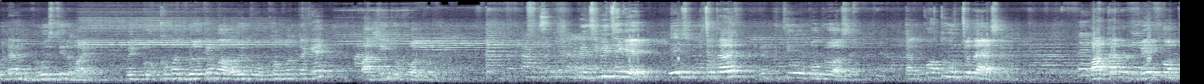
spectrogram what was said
ওটা ভূস্থির হয়। ওই কক্ষপথগুলোকে বা ওই কক্ষপথটাকে পাখির কক্ষপথ পৃথিবী থেকে এই উচ্চতায় পৃথিবী উপগ্রহ আছে। তার কত উচ্চতায় আছে? বা তার বেগ কত?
